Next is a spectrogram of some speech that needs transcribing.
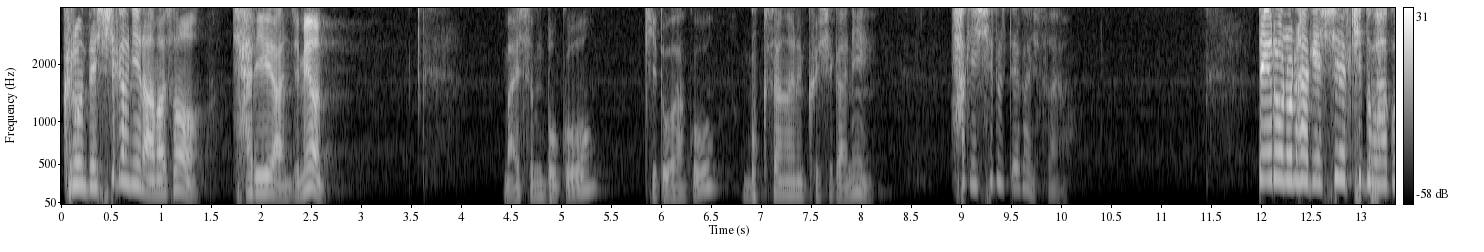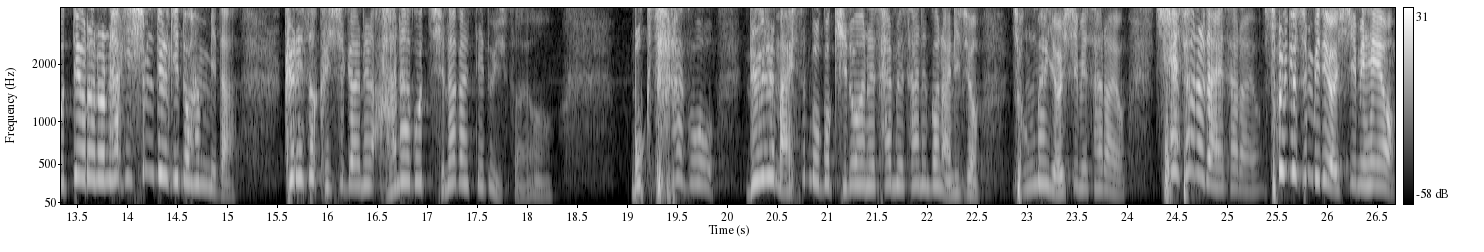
그런데 시간이 남아서 자리에 앉으면 말씀 보고 기도하고 묵상하는 그 시간이 하기 싫을 때가 있어요. 때로는 하기 싫기도 하고 때로는 하기 힘들기도 합니다. 그래서 그 시간을 안 하고 지나갈 때도 있어요. 목사라고 늘 말씀 보고 기도하는 삶을 사는 건 아니죠. 정말 열심히 살아요. 최선을 다해 살아요. 설교 준비도 열심히 해요.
